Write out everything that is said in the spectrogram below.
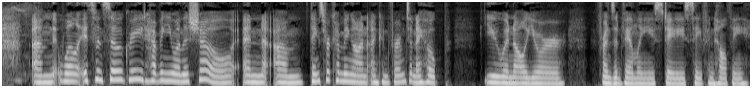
um, well, it's been so great having you on the show, and um, thanks for coming on Unconfirmed. And I hope you and all your friends and family stay safe and healthy.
